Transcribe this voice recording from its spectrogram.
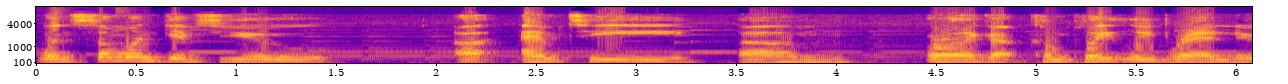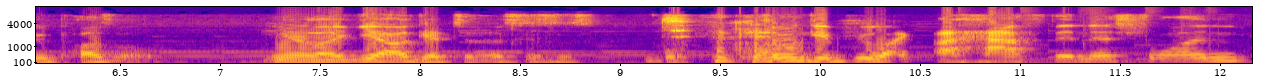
when someone gives you a empty um, or like a completely brand new puzzle, and you're like, yeah, I'll get to this. This is okay. someone gives you like a half finished one.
